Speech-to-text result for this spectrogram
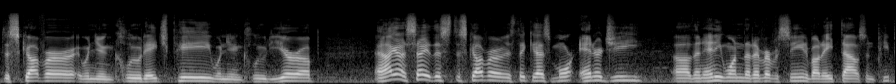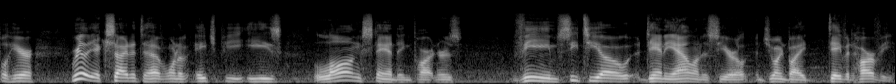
Discover when you include HP, when you include Europe. And I got to say, this Discover, I think has more energy uh, than anyone that I've ever seen, about 8,000 people here. Really excited to have one of HPE's long-standing partners, Veeam CTO Danny Allen is here, joined by David Harvey,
